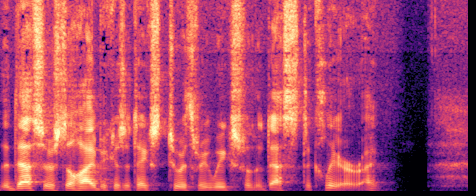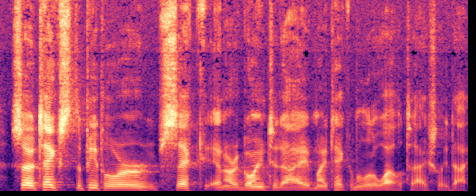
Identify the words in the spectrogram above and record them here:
the deaths are still high because it takes two or three weeks for the deaths to clear, right? So it takes the people who are sick and are going to die, it might take them a little while to actually die.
